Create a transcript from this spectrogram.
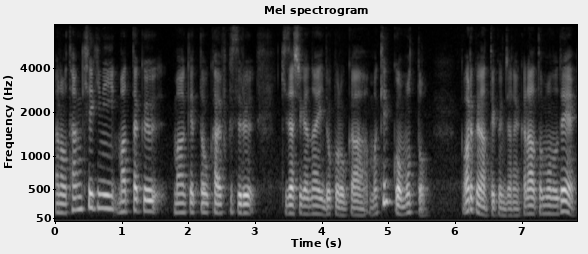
あの短期的に全くマーケットを回復する兆しがないどころか、まあ、結構もっと悪くなっていくんじゃないかなと思うので、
